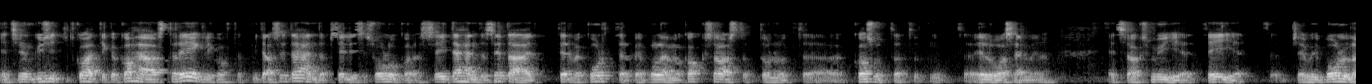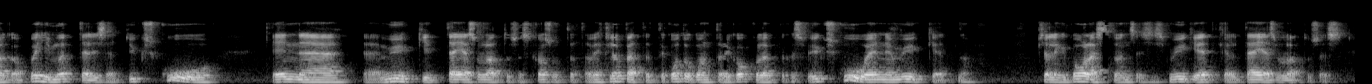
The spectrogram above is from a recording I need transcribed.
et siin on küsitud kohati ka kahe aasta reegli kohta, et mida see tähendab sellises olukorras, see ei tähenda seda, et terve korter peab olema kaks aastat olnud äh, kasutatud nüüd eluasemena et saaks müüa, et ei, et see võib olla ka põhimõtteliselt üks kuu enne äh, müüki täies ulatuses kasutatav. Ehk lõpetate kodukontori kokkuleppe kasvõi üks kuu enne müüki, et noh, sellegipoolest on see siis müügi hetkel täies ulatuses äh,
